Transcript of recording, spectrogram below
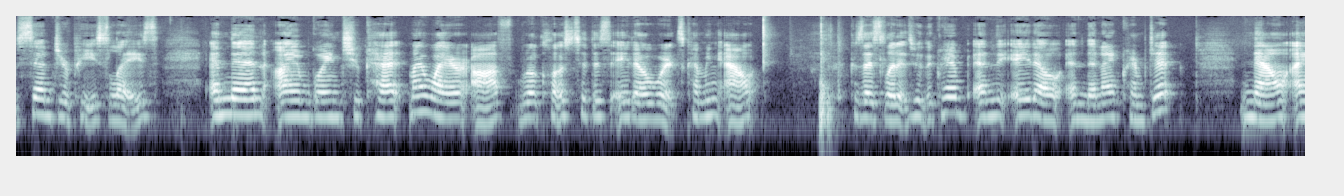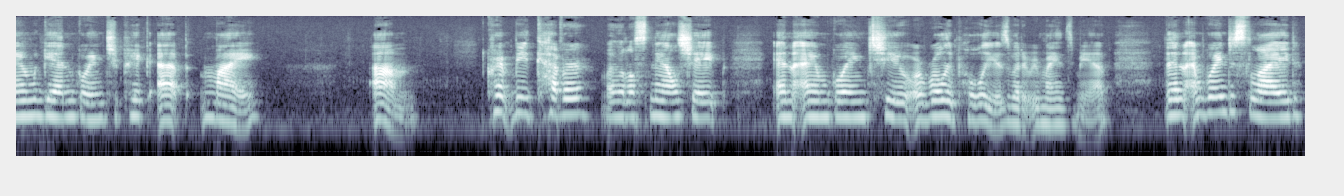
centerpiece lays. And then I am going to cut my wire off real close to this 8-0 where it's coming out because I slid it through the crimp and the 8-0 and then I crimped it. Now I am again going to pick up my um, crimp bead cover, my little snail shape, and I am going to, or roly-poly is what it reminds me of. Then I'm going to slide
